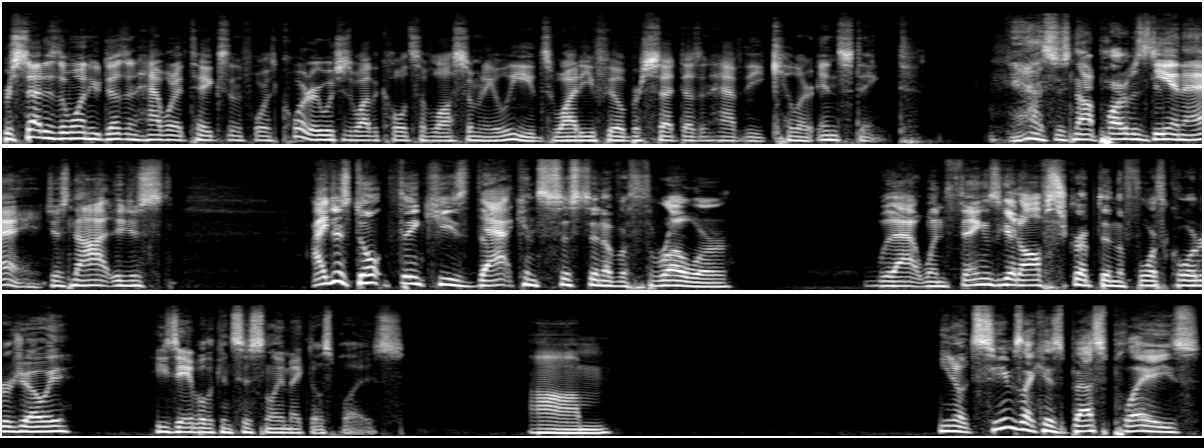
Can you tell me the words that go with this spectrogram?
Brissett is the one who doesn't have what it takes in the fourth quarter, which is why the Colts have lost so many leads. Why do you feel Brissett doesn't have the killer instinct? Yeah, it's just not part of his DNA. Just not. It just. I just don't think he's that consistent of a thrower. That when things get off script in the fourth quarter, Joey, he's able to consistently make those plays. Um. You know, it seems like his best plays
